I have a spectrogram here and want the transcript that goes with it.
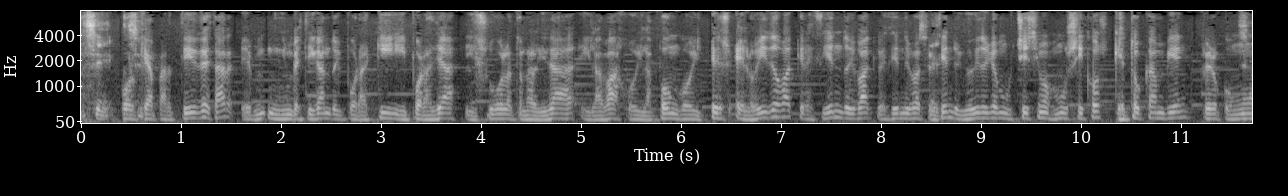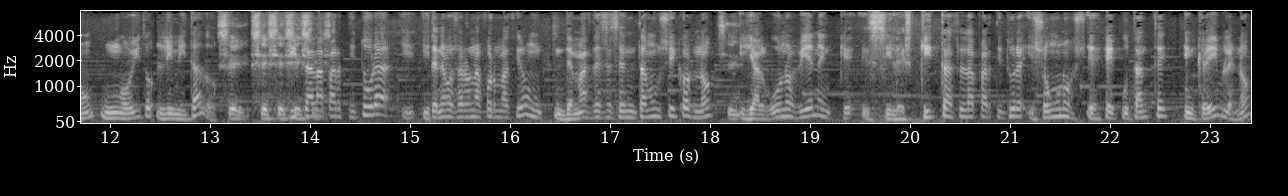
Sí. Porque sí. a partir de empezar eh, investigando y por aquí y por allá y subo la tonalidad y la bajo y la pongo y es, el oído va creciendo y va creciendo y va creciendo. Y he oído yo muchísimos músicos que tocan bien pero con un, un oído limitado. Sí, sí, sí. Quita sí, la sí. partitura y, y tenemos ahora una formación de más de 60 músicos, ¿no? Sí. Y algunos vienen que si les quitas la partitura y son unos ejecutantes increíbles, ¿no?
